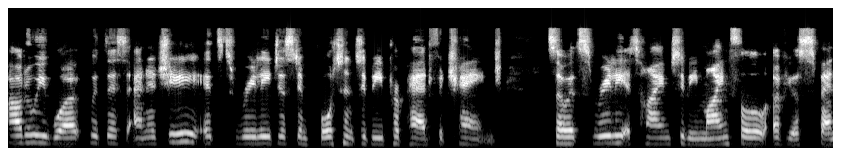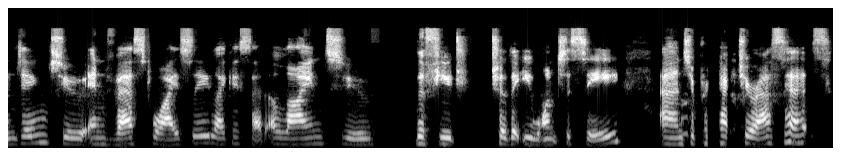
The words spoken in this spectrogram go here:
how do we work with this energy? It's really just important to be prepared for change so it's really a time to be mindful of your spending, to invest wisely, like I said, align to the future that you want to see and to protect your assets.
